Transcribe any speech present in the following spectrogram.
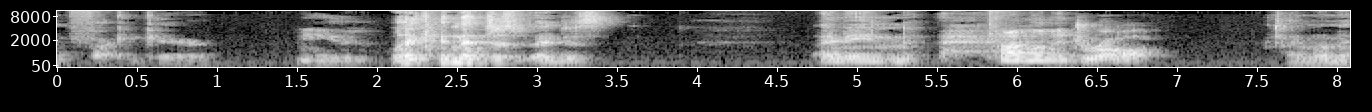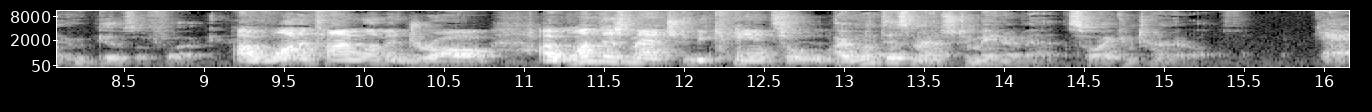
don't fucking care. Me either. Like, and that just, I just, I mean, Time limit draw. time limit. Who gives a fuck? I want a time limit draw. I want this match to be canceled. I want this match to main event so I can turn it off. yeah.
